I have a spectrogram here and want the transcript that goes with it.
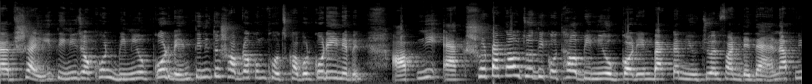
ব্যবসায়ী, তিনি যখন বিনিয়োগ করবেন, তিনি তো সব রকম খোঁজ খবর করেই নেবেন। আপনি একশো টাকাও যদি কোথাও বিনিয়োগ করেন বা একটা মিউচুয়াল ফান্ডে দেন, আপনি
